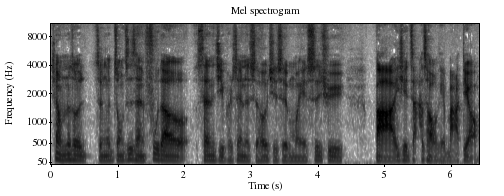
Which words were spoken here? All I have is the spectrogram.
像我们那时候整个总资产负到三十几 percent 的时候，其实我们也是去把一些杂草给拔掉。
